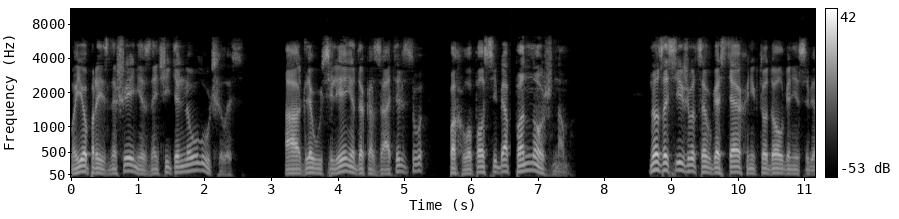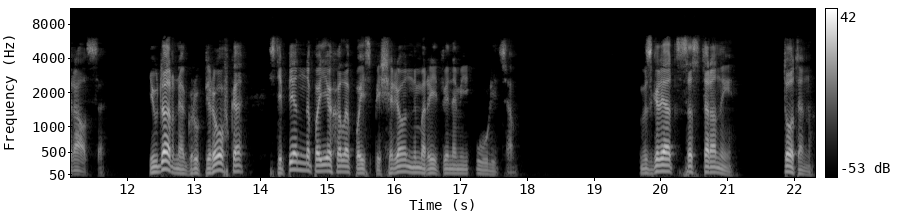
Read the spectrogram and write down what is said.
мое произношение значительно улучшилось, а для усиления доказательств похлопал себя по ножнам. Но засиживаться в гостях никто долго не собирался, и ударная группировка степенно поехала по испещренным рытвинами улицам. Взгляд со стороны. Тотен.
